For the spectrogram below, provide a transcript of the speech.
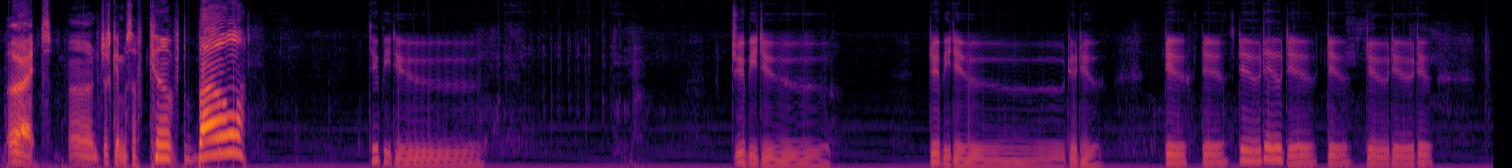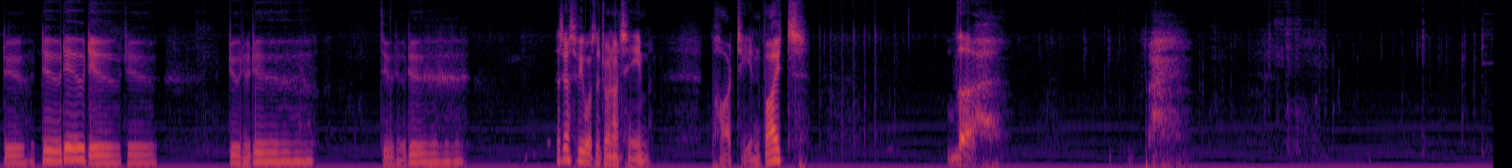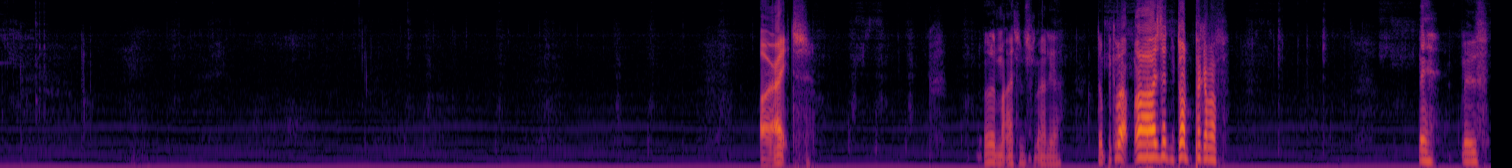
Alright, uh, just get myself comfortable. Doobie doo. Doobie doo. Doobie doo. Doo doo. Do do do do do do do do do do do do do do do do do do do do Let's ask if he wants to join our team. Party invite. The Alright. Oh, my items from earlier. Don't pick them up! Oh, I said don't pick them up! Eh, move.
